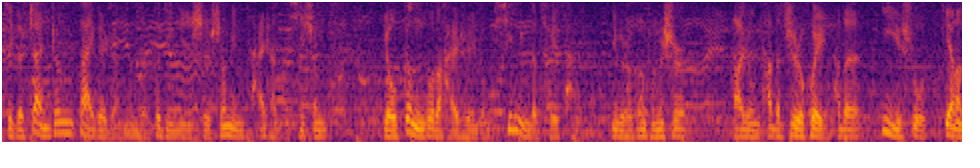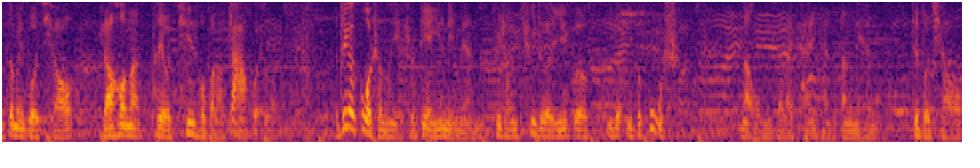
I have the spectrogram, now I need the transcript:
这个战争带给人们的不仅仅是生命财产的牺牲，有更多的还是一种心灵的摧残。你比如说工程师。啊，用他的智慧、他的艺术建了这么一座桥，然后呢，他又亲手把它炸毁了。这个过程呢，也是电影里面非常曲折的一个一个一个故事。那我们再来看一看当年这座桥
